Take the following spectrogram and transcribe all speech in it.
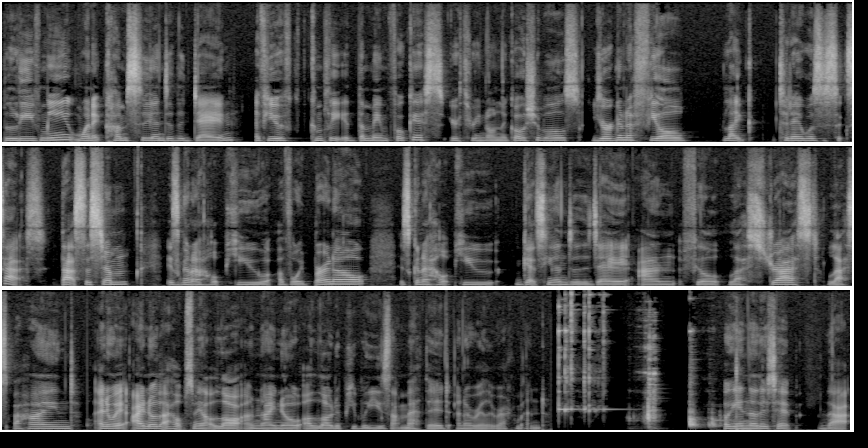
Believe me, when it comes to the end of the day, if you've completed the main focus, your three non negotiables, you're gonna feel like today was a success. That system is gonna help you avoid burnout, it's gonna help you get to the end of the day and feel less stressed, less behind. Anyway, I know that helps me out a lot, and I know a lot of people use that method, and I really recommend. Okay, another tip that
